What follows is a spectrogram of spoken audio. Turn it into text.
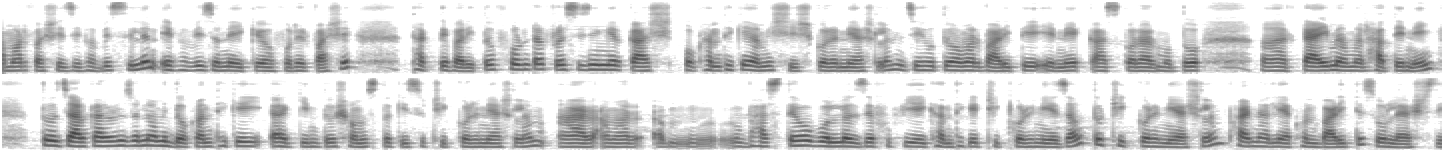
আমার পাশে যেভাবে ছিলেন, এভাবে যেন একে অপরের পাশে থাকতে পারি। তো ফোনটার প্রসেসিংয়ের কাজ ওখান থেকে আমি শেষ করে নিয়ে আসলাম। যেহেতু আমার বাড়িতে এনে কাজ করার মতো টাইম আমার হাতে নেই, তো যার কারণের জন্য আমি দোকান থেকেই কিন্তু সমস্ত কিছু ঠিক করে নিয়ে আসলাম। আর আমার ভাসতেও বলল যে, ফুফি, এইখান থেকে ঠিক করে নিয়ে যাও। তো ঠিক করে নিয়ে আসলাম। ফাইনালি এখন বাড়িতে চলে আসছি।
